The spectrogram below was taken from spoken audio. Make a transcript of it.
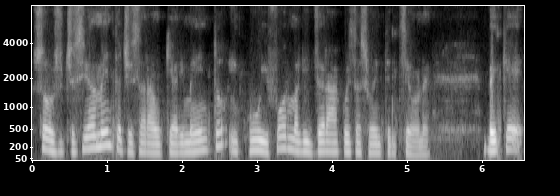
solo successivamente ci sarà un chiarimento in cui formalizzerà questa sua intenzione, benché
